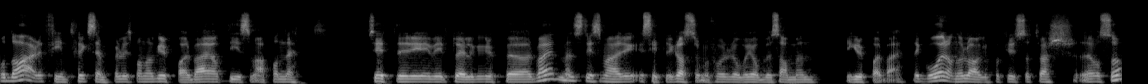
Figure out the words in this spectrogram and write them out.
Og da er det fint f.eks. hvis man har gruppearbeid, at de som er på nett, sitter i virtuelle gruppearbeid, mens de som er, sitter i klasserommet, får lov å jobbe sammen i gruppearbeid. Det går an å lage på kryss og tvers eh, også,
